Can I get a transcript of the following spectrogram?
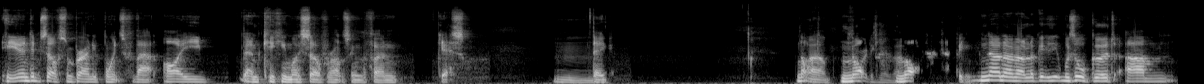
he earned himself some brownie points for that. I am kicking myself for answering the phone. Yes. Hmm. There you go. Not, Well, not, to hear that. not happy. No, no, no. Look, it was all good. Um,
